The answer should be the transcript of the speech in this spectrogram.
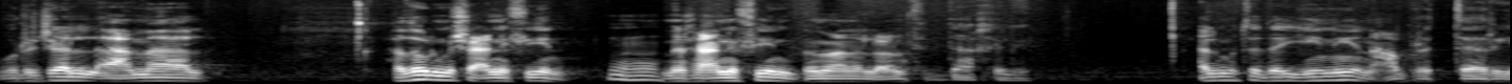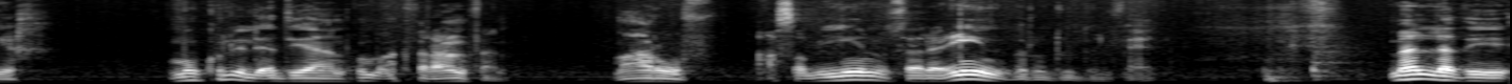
ورجال الأعمال هذول مش عنيفين مش عنيفين بمعنى العنف الداخلي. المتدينين عبر التاريخ من كل الأديان هم أكثر عنفا. معروف. عصبيين وسريعين بردود الفعل ما الذي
